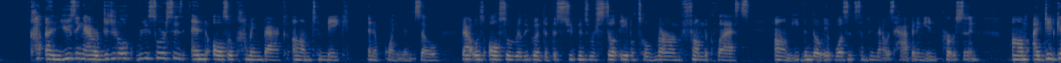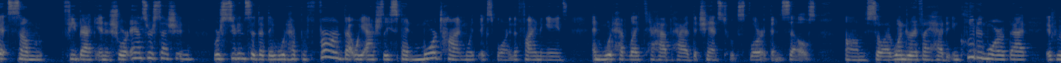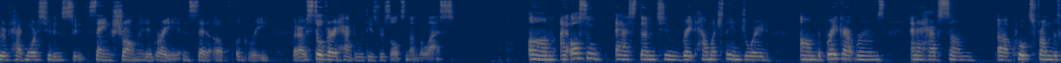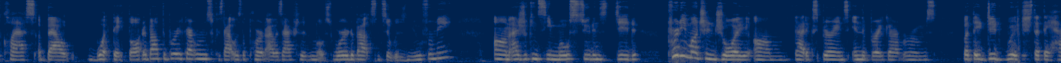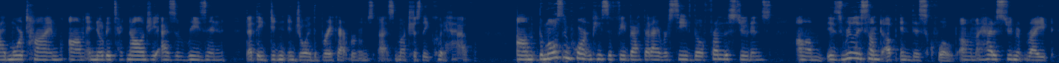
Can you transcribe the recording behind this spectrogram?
and using our digital resources, and also coming back um, to make an appointment. So that was also really good that the students were still able to learn from the class, um, even though it wasn't something that was happening in person. Um, I did get some feedback in a short answer session where students said that they would have preferred that we actually spent more time with exploring the finding aids and would have liked to have had the chance to explore it themselves. Um, so I wonder if I had included more of that, if we would have had more students saying strongly agree instead of agree. But I was still very happy with these results nonetheless. Um, I also asked them to rate how much they enjoyed um, the breakout rooms, and I have some uh, quotes from the class about what they thought about the breakout rooms, because that was the part I was actually the most worried about since it was new for me. Um, as you can see, most students did pretty much enjoy um, that experience in the breakout rooms, but they did wish that they had more time um, and noted technology as a reason that they didn't enjoy the breakout rooms as much as they could have. Um, the most important piece of feedback that I received, though, from the students um, is really summed up in this quote. Um, I had a student write,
